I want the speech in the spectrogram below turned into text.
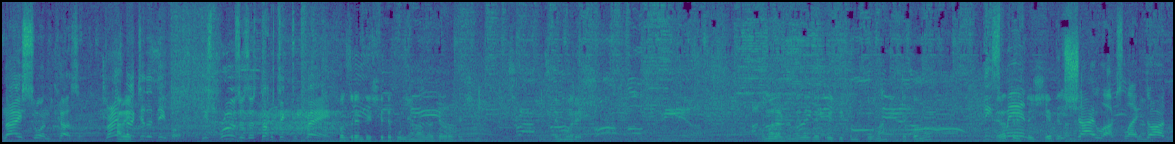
Nice one, cousin. A Drive ver. back to the depot. These bruises are starting to pain. Con 37 puñaladas yo creo que sí. Te mueres. ¿Cómo era el nombre del de Crítico en Fuma? ¿Te cono? These Era men, 37 these también. Shylocks like Darden,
